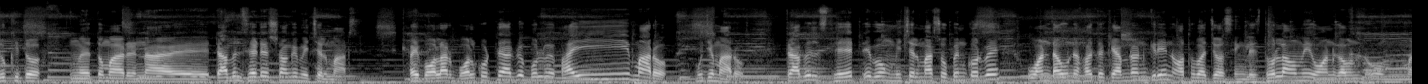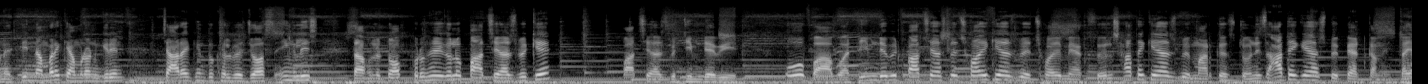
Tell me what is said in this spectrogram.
দুঃখিত তোমার না ট্রাভেল সেটের সঙ্গে মিচেল মার্স ভাই বলার বল করতে আসবে, বলবে, ভাই, মারো মুঝে মারো। ট্রাভেল সেট এবং মিচেল মার্স ওপেন করবে ওয়ান ডাউনে হয়তো ক্যামরন গ্রিন অথবা জস ইংলিশ ধরলাম আমি ওয়ান গাউন্ড মানে তিন নম্বরে ক্যামরন গ্রিন চারে কিন্তু খেলবে জস ইংলিশ। তাহলে টপ ফোর হয়ে গেল, পাঁচে আসবে কে? পাঁচে আসবে টিম ডেভিড। ও বাবা, টিম ডেভিড পাঁচে আসলে ছয় কে আসবে? ছয় ম্যাক্সওয়েল, সাতে কে আসবে? মার্কেস টোনিস আটে কে আসবে? Pat Cummins. তাই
